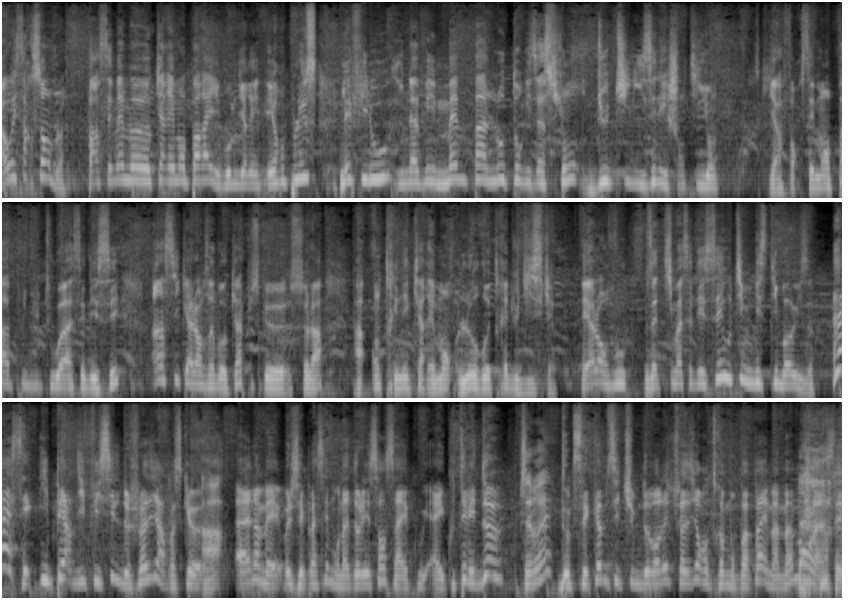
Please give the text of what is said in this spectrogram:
Ah oui, ça ressemble. Enfin, c'est même euh, carrément pareil, vous me direz. Et en plus, les filous, ils n'avaient même pas l'autorisation d'utiliser l'échantillon. Ce qui a forcément pas plu du tout à ACDC, ainsi qu'à leurs avocats, puisque cela a entraîné carrément le retrait du disque. Et alors vous, vous êtes team ACDC ou team Beastie Boys? C'est hyper difficile de choisir parce que Ah. non mais j'ai passé mon adolescence à, écou- à écouter les deux. C'est vrai? Donc c'est comme si tu me demandais de choisir entre mon papa et ma maman là. C'est,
